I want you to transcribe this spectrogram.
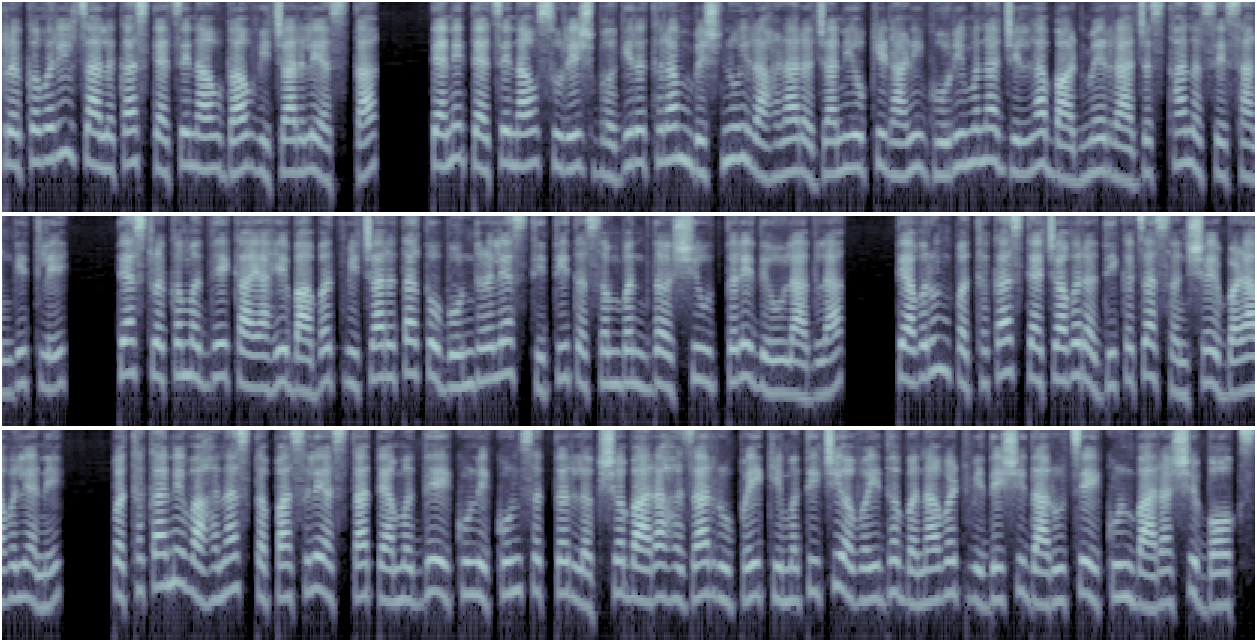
ट्रकवरील चालकास त्याचे नाव गाव विचारले असता त्याने त्याचे नाव सुरेश भगीरथराम बिष्णूई राहणार अजानियोकी ढाणी घोरीमना जिल्हा बाडमेर राजस्थान असे सांगितले. त्याच ट्रकमध्ये काय आहे बाबत विचारता तो गोंधळल्या स्थितीत असंबंध अशी उत्तरे देऊ लागला. त्यावरून पथकास त्याच्यावर अधिकचा संशय बळावल्याने पथकाने वाहनास तपासले असता त्यामध्ये एकूण एकोणसत्तर लक्ष बारा हजार रुपये किमतीची अवैध बनावट विदेशी दारूचे एकूण बाराशे बॉक्स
